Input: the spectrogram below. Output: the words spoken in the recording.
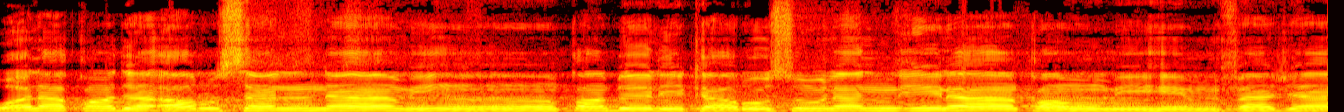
ولقد أرسلنا من قبلك رسلا إلى قومهم فجاءوهم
